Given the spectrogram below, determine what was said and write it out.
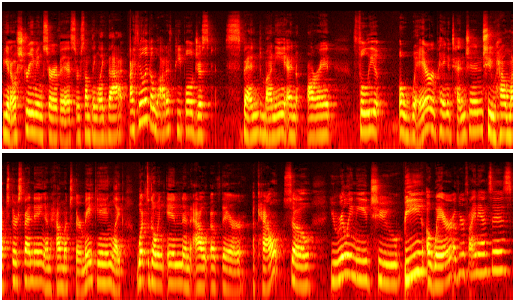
you know, a streaming service or something like that. I feel like a lot of people just spend money and aren't fully aware or paying attention to how much they're spending and how much they're making, like what's going in and out of their account. So you really need to be aware of your finances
